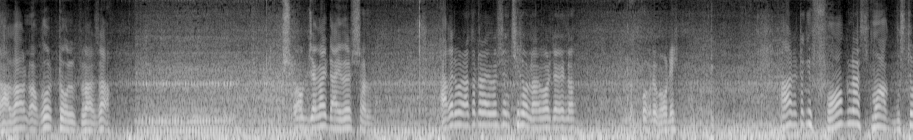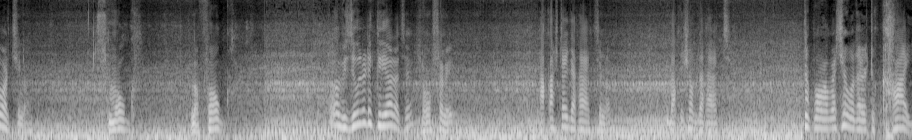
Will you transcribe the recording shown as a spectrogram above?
Lalanagar toll plaza. সব জায়গায় ডাইভারশন আগের বার এতটা ডাইভারশন ছিল না, এবার জানি না। ওরে ওরে আর এটা কি ফগ না স্মগ? বুঝতে পারছি না। স্মগ। না, ফগ। ভিজিবিলিটি ক্লিয়ার আছে, সমস্যা নেই। আকাশটাই দেখা যাচ্ছে না। বাকি সব দেখা যাচ্ছে। পাওয়া গেছে ওদের একটু খাই।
